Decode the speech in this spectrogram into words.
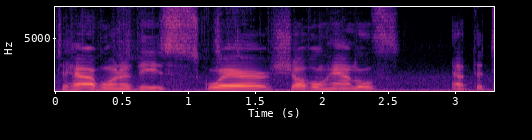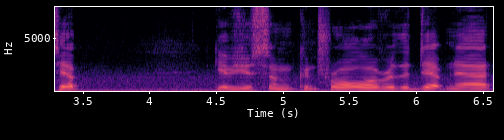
to have one of these square shovel handles at the tip gives you some control over the dip net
